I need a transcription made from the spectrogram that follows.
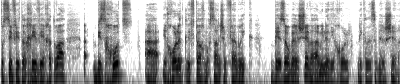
תוסיפי, תרחיבי איך את רואה, בזכות היכולת לפתוח מחסן של פבריק באזור באר שבע, רמי לוי יכול להיכנס לבאר שבע.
